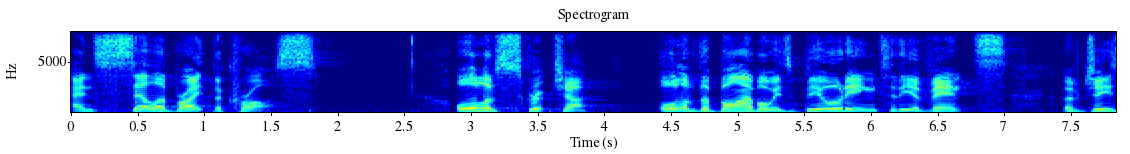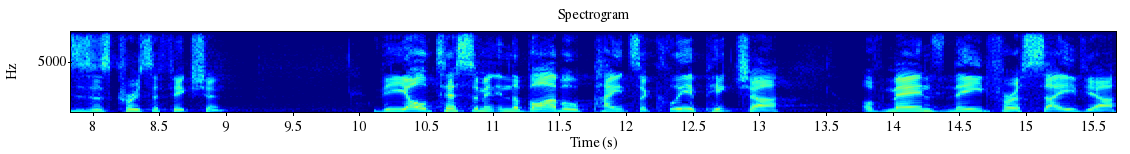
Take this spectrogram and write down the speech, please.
and celebrate the cross. All of Scripture, all of the Bible is building to the events of Jesus' crucifixion. The Old Testament in the Bible paints a clear picture of man's need for a Savior.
